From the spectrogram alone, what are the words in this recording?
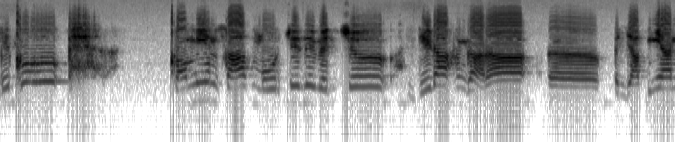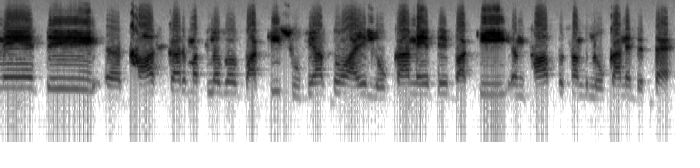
ਦੇਖੋ ਕੌਮੀ ਇਨਸਾਫ ਮੋਰਚੇ ਦੇ ਵਿੱਚ ਜਿਹੜਾ ਹੰਗਾਰਾ ਪੰਜਾਬੀਆਂ ਨੇ ਤੇ ਖਾਸ ਕਰ ਮਤਲਬ ਬਾਕੀ ਸੂਬਿਆਂ ਤੋਂ ਆਏ ਲੋਕਾਂ ਨੇ ਤੇ ਬਾਕੀ ਇਨਸਾਫ ਪਸੰਦ ਲੋਕਾਂ ਨੇ ਦਿੱਤਾ ਹੈ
